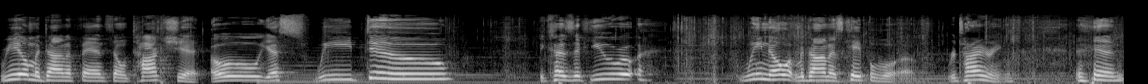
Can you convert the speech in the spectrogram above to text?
Real Madonna fans don't talk shit. Oh, yes, we do. Because if you. We know what Madonna is capable of retiring. And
